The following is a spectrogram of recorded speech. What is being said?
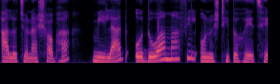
আলোচনা সভা, মিলাদ ও দোয়া মাহফিল অনুষ্ঠিত হয়েছে।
